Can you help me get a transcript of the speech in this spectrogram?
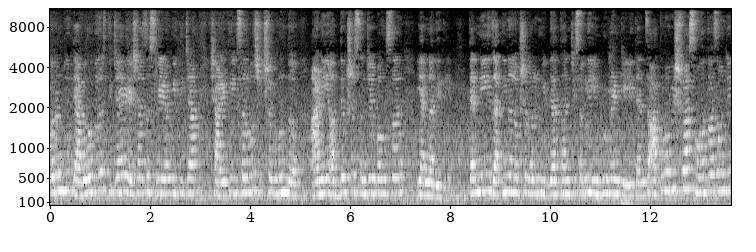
परंतु त्याबरोबरच तिच्या या यशाचं श्रेय मी तिच्या शाळेतील सर्व शिक्षक वृंद आणि अध्यक्ष संजय बंग सर यांना देते. त्यांनी जातीनं लक्ष घालून विद्यार्थ्यांची सगळी इम्प्रूव्हमेंट केली. त्यांचा आत्मविश्वास महत्त्वाचा म्हणजे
